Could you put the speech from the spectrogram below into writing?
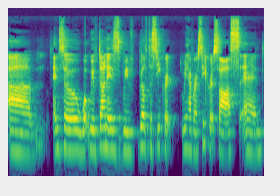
Um, and so what we've done is we've built a secret, we have our secret sauce and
